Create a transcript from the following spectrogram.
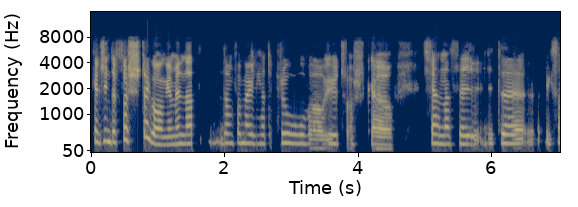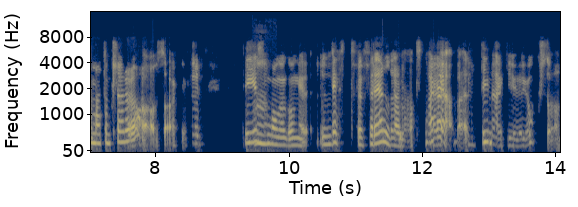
Kanske inte första gången, men att de får möjlighet att prova och utforska och känna sig lite, liksom att de klarar av saker. För det är så mm. många gånger lätt för föräldrarna att ta över. Det märker jag också.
